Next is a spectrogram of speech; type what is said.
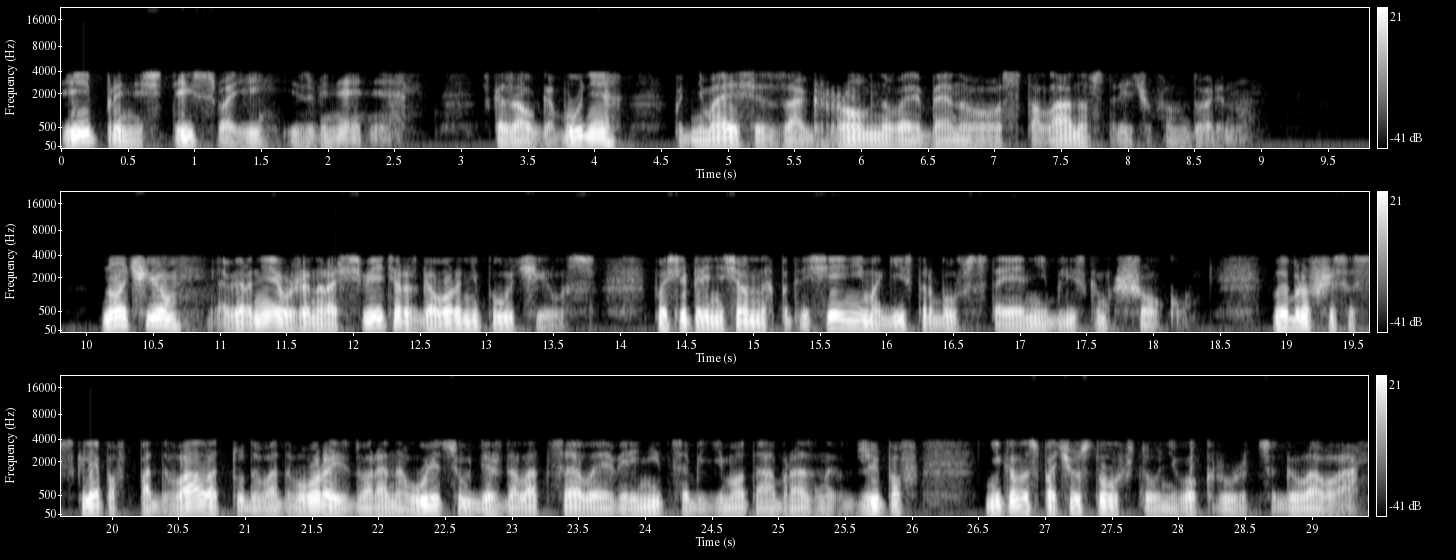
и принести свои извинения», — сказал Габуни, поднимаясь из-за огромного эбенового стола навстречу Фандорину. Ночью, а вернее уже на рассвете, разговора не получилось. После перенесенных потрясений магистр был в состоянии близком к шоку. Выбравшись из склепа в подвал, оттуда во двор, а из двора на улицу, где ждала целая вереница бегемотообразных джипов, Николас почувствовал, что у него кружится голова.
